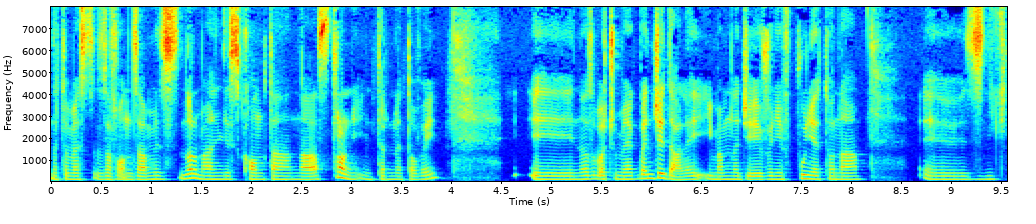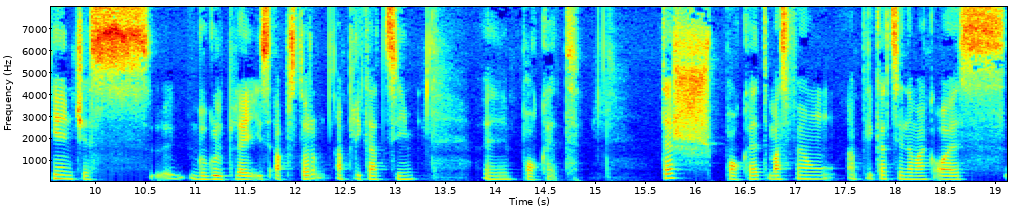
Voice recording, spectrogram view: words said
natomiast zarządzamy z, normalnie z konta na stronie internetowej. Y, no zobaczymy, jak będzie dalej i mam nadzieję, że nie wpłynie to na zniknięcie z Google Play i z App Store aplikacji Pocket. Też Pocket ma swoją aplikację na macOS,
